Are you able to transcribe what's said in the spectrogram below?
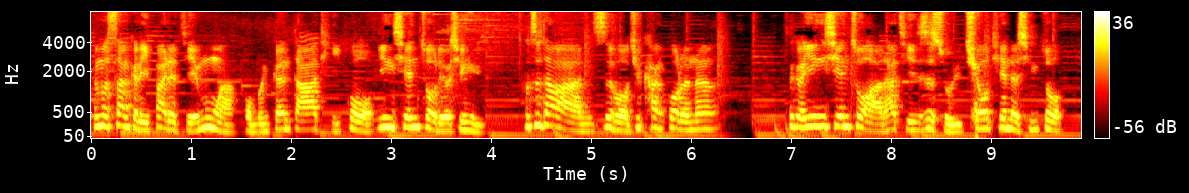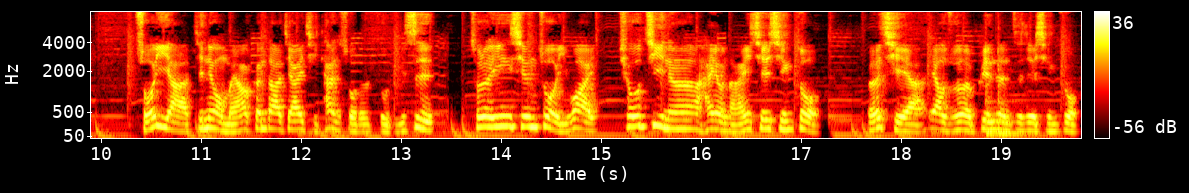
那么上个礼拜的节目啊，我们跟大家提过英仙座流星雨，不知道啊你是否去看过了呢？这个英仙座啊，它其实是属于秋天的星座。所以啊，今天我们要跟大家一起探索的主题是，除了英仙座以外，秋季呢还有哪一些星座？而且啊，要如何辨认这些星座？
